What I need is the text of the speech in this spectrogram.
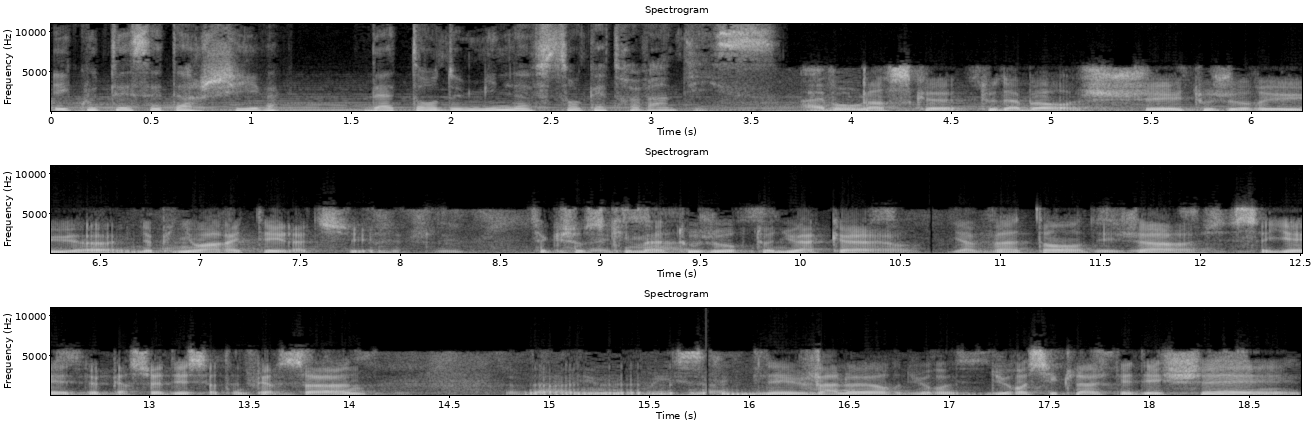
Écoutez cette archive datant de 1990. Parce que tout d'abord, j'ai toujours eu euh, une opinion arrêtée là-dessus. C'est quelque chose qui m'a toujours tenu à cœur. Il y a 20 ans déjà, j'essayais de persuader certaines personnes les valeurs du, recyclage des déchets,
